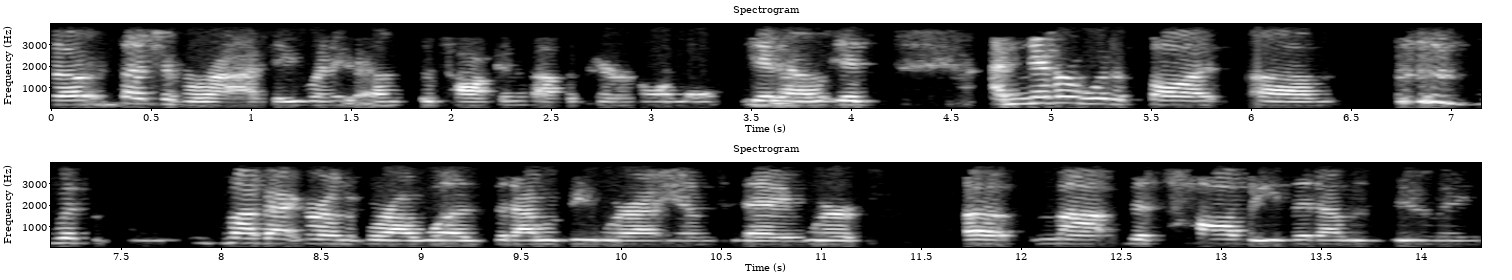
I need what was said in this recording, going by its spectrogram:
so, such a variety when it Yeah. comes to talking about the paranormal. You Yeah. know, it. I never would have thought, um, with my background of where I was, that I would be where I am today. Where uh, my this hobby that I was doing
